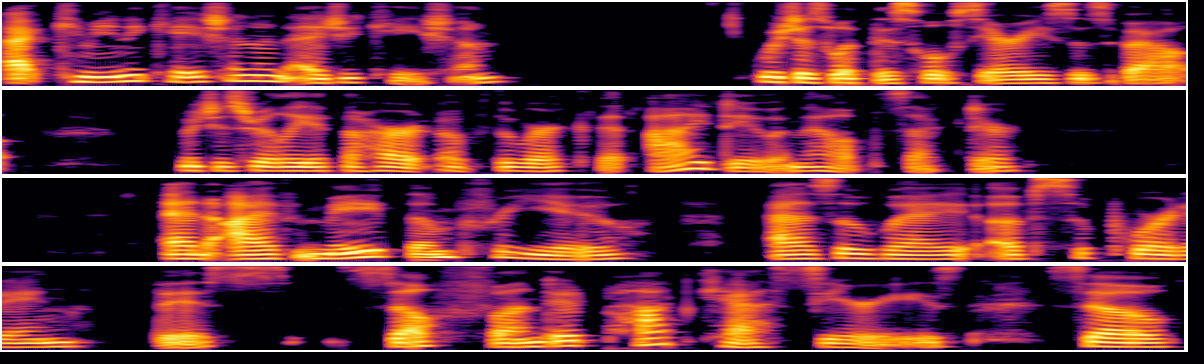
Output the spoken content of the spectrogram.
at communication and education, which is what this whole series is about, which is really at the heart of the work that I do in the health sector. And I've made them for you as a way of supporting this self funded podcast series. So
